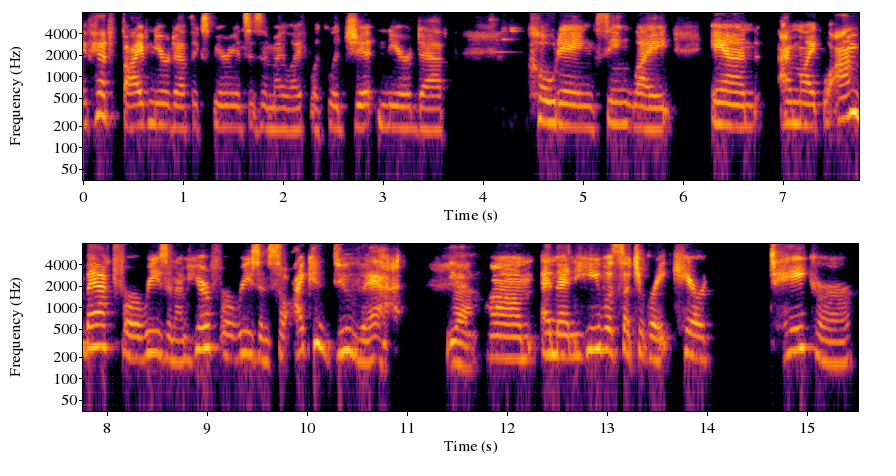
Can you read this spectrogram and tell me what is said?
I've had five near death experiences in my life like legit near death coding seeing light and i'm like well i'm back for a reason. I'm here for a reason so i can do that. Yeah. Um and then he was such a great caretaker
